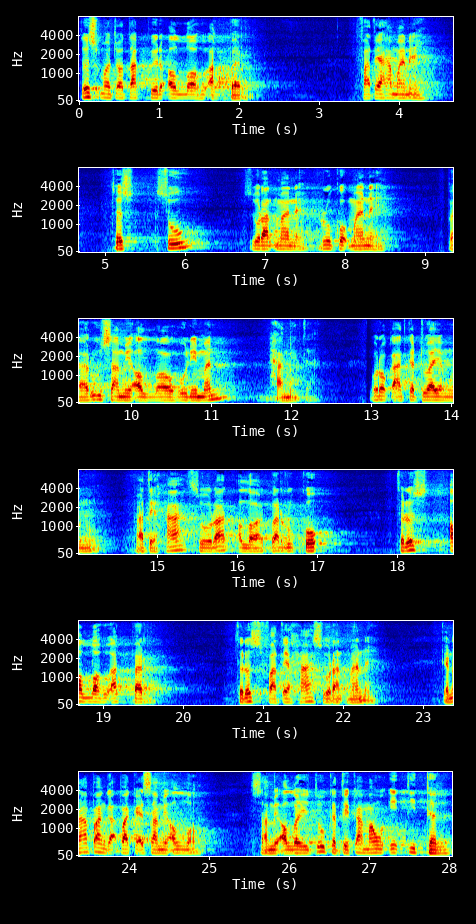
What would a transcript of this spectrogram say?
terus maca takbir Allahu Akbar fatihah mana terus su surat mana ruku mana baru sami Allahu liman hamidah Rakaat kedua yang ngono. Fatihah, surat, Allah Akbar, ruku. Terus Allahu Akbar. Terus Fatihah surat mana? Kenapa enggak pakai sami Allah? Sami Allah itu ketika mau iktidal.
